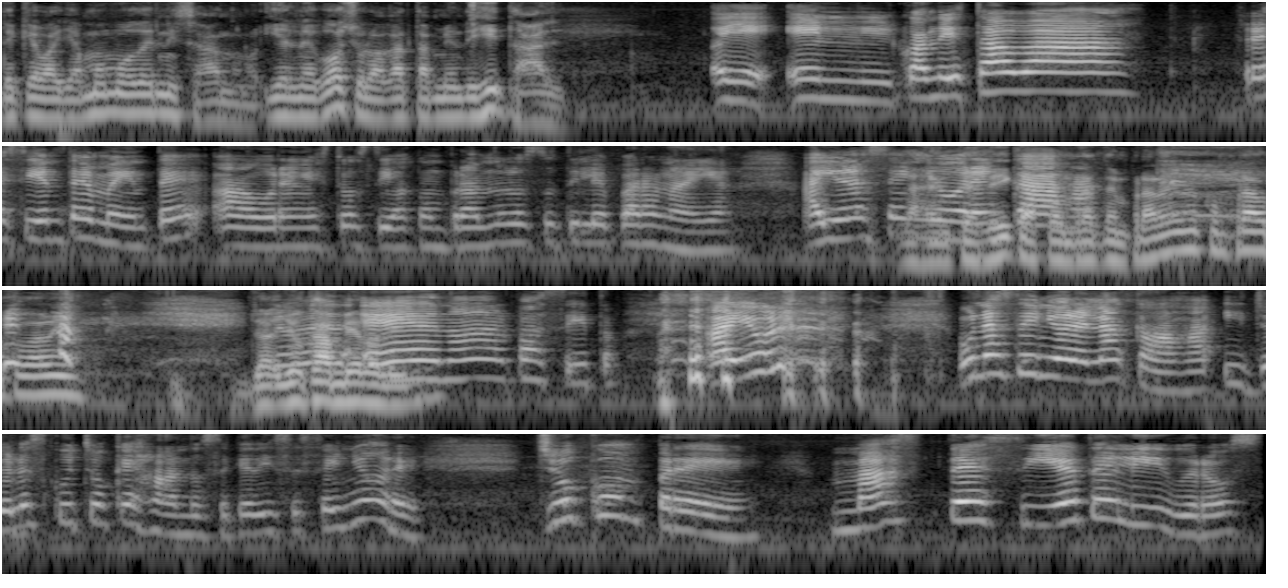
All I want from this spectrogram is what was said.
de que vayamos modernizándonos y el negocio lo haga también digital. Oye, el, cuando yo estaba recientemente, ahora en estos días, comprando los útiles para Naya, hay una La señora gente en rica caja. compra temprano y no he comprado todavía. Yo, yo cambié los Eh, libros. no, al pasito. Hay una, una señora en la caja y yo le escucho quejándose que dice, señores, yo compré más de siete libros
